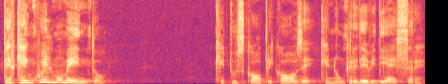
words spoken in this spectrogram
perché è in quel momento che tu scopri cose che non credevi di essere.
